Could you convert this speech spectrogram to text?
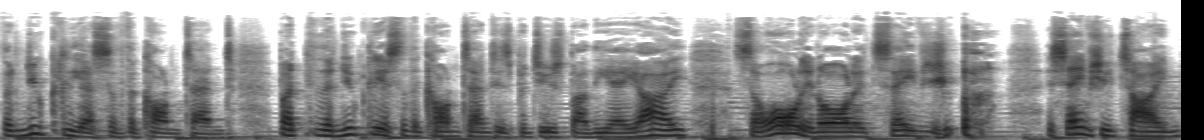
the nucleus of the content. But the nucleus of the content is produced by the AI. So all in all, it saves you it saves you time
